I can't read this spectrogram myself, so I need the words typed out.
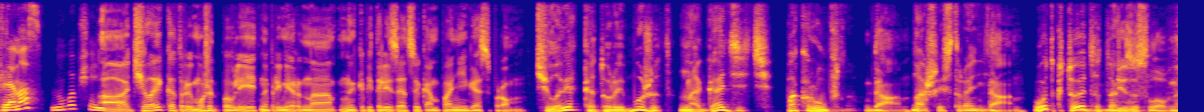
Для нас? Ну, вообще никто. А человек, который может повлиять, например, на на капитализацию компании «Газпром». Человек, который может нагадить по-крупному Да. нашей стране. Да. Вот кто это такой? Безусловно.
